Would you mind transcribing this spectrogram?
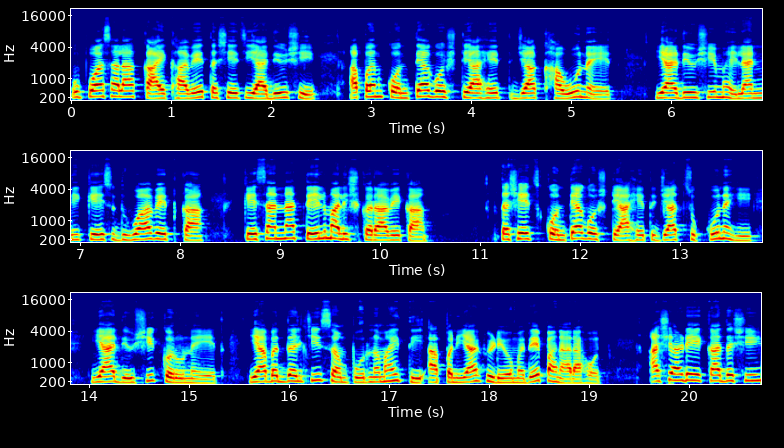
उपवासाला काय खावे? तसेच या दिवशी आपण कोणत्या गोष्टी आहेत ज्या खाऊ नयेत? या दिवशी महिलांनी केस धुवावेत का? केसांना तेल मालिश करावे का? तसेच कोणत्या गोष्टी आहेत ज्या चुकूनही या दिवशी करू नयेत? याबद्दलची संपूर्ण माहिती आपण या व्हिडिओमध्ये पाहणार आहोत. आषाढी एकादशी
